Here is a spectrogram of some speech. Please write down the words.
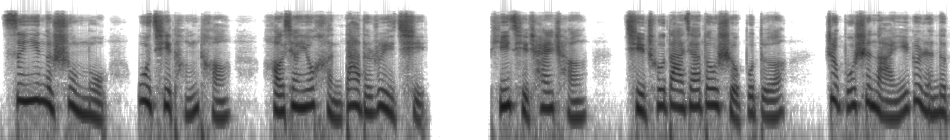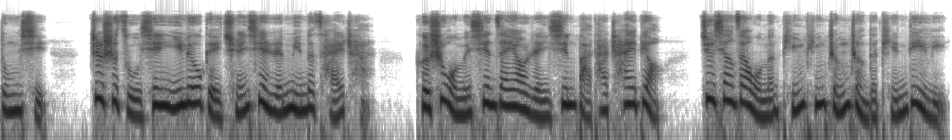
森阴的树木，雾气腾腾，好像有很大的锐气。提起拆城，起初大家都舍不得，这不是哪一个人的东西。这是祖先遗留给全县人民的财产，可是我们现在要忍心把它拆掉，就像在我们平平整整的田地里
